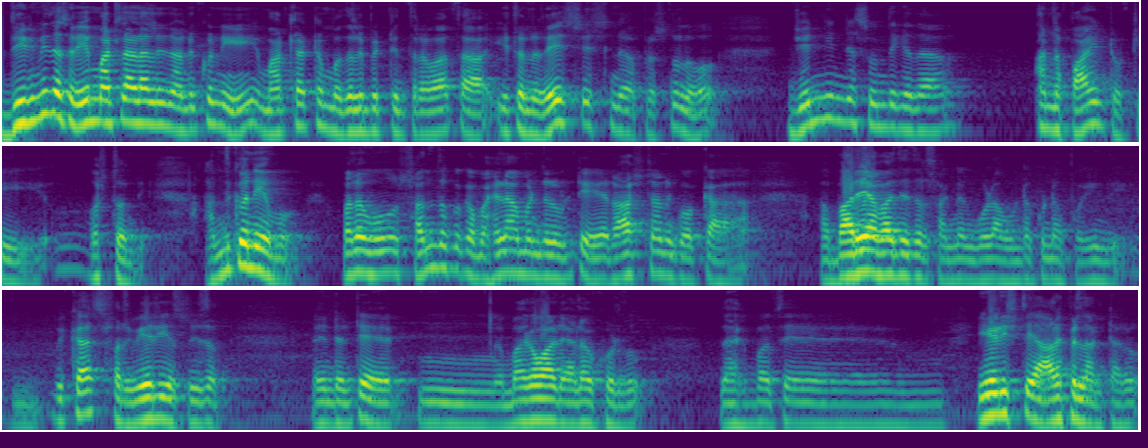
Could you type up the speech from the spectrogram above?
దీని మీద అసలు ఏం మాట్లాడాలి అని అనుకుని మాట్లాడటం మొదలుపెట్టిన తర్వాత ఇతను రేస్ చేసిన ప్రశ్నలో జెన్యున్నెస్ ఉంది కదా? అన్న పాయింట్ ఒకటి వస్తుంది. అందుకనేమో మనము సందుకు ఒక మహిళా మండలి ఉంటే రాష్ట్రానికి ఒక భార్యాబాధితుల సంఘం కూడా ఉండకుండా పోయింది. బికాస్ ఫర్ వేరియస్ రీజన్ ఏంటంటే మగవాడు ఏడవకూడదు లేకపోతే ఏడిస్తే ఆడపిల్ల అంటారు.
